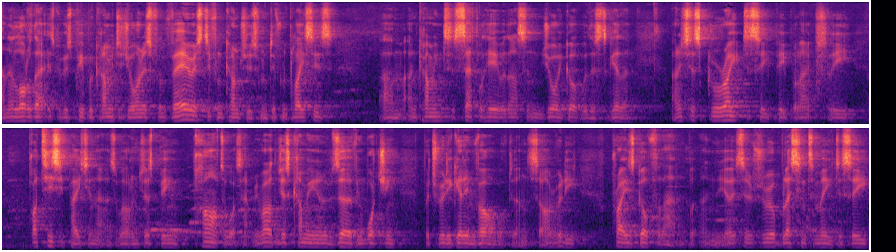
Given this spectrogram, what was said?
And a lot of that is because people are coming to join us from various different countries, from different places, um, and coming to settle here with us and enjoy God with us together. And it's just great to see people actually participate in that as well and just being part of what's happening rather than just coming and observing, watching, but really get involved. And so I really praise God for that. And you know, it's a real blessing to me to see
